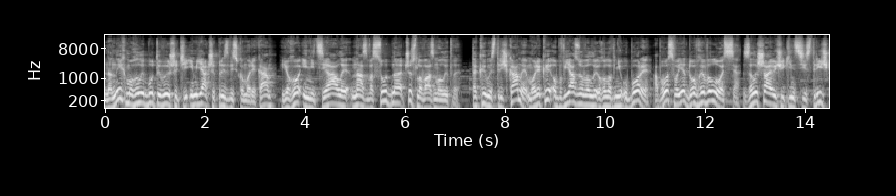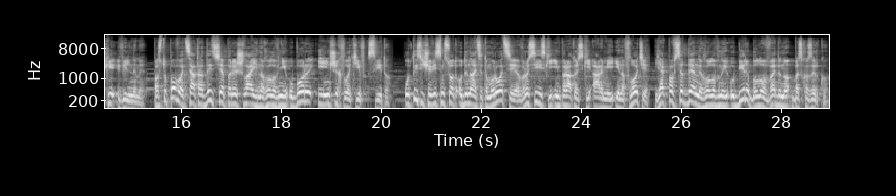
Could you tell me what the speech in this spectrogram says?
На них могли бути вишиті ім'я чи прізвисько моряка, його ініціали, назва судна чи слова з молитви. Такими стрічками моряки обв'язували головні убори або своє довге волосся, залишаючи кінці стрічки вільними. Поступово ця традиція перейшла й на головні убори інших флотів світу. У 1811 році в російській імператорській армії і на флоті як повсякденний головний убір було введено безкозирку.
